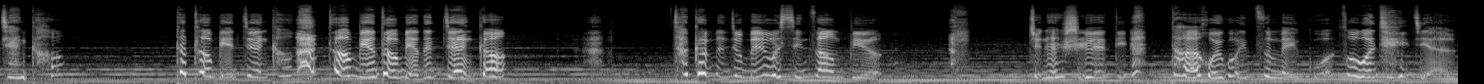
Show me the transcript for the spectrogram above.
健康，他特别健康，特别特别的健康，他根本就没有心脏病。去年十月底，他还回过一次美国，做过体检。”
